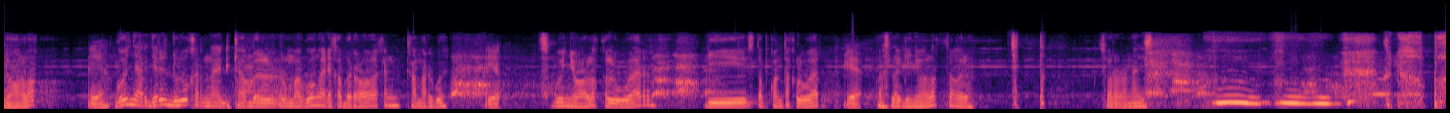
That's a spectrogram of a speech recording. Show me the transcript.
Nyolok. ya, Gue chargernya dulu karena di kabel rumah gue nggak ada kabel roll kan kamar gue. ya, Terus gue nyolok keluar di stop kontak keluar. ya. Pas lagi nyolok tau gak lo? Cetek. Suara orang nangis. Kenapa?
